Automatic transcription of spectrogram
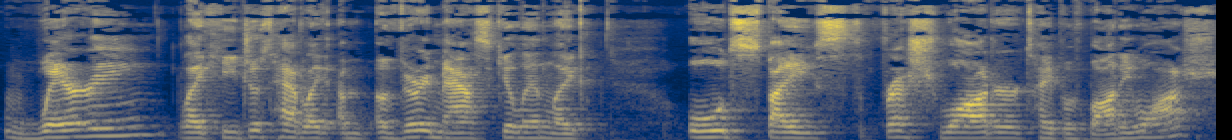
wearing, like he just had like a, a very masculine, like Old Spice, fresh water type of body wash.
